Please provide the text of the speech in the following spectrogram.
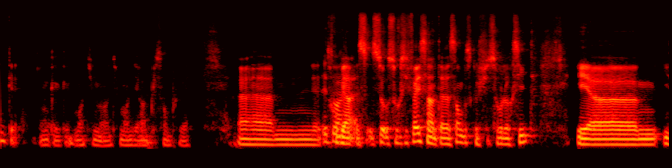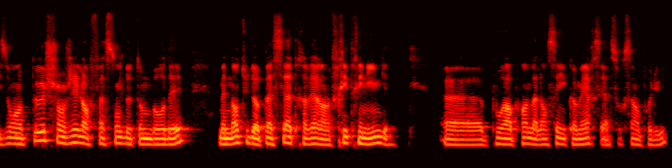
Ok, ok, Bon, tu m'en diras plus en plus. Euh, Et trop bien. Sourcify, c'est intéressant parce que je suis sur leur site et euh, ils ont un peu changé leur façon de t'onboarder. Maintenant, tu dois passer à travers un free training euh, pour apprendre à lancer e-commerce et à sourcer un produit.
